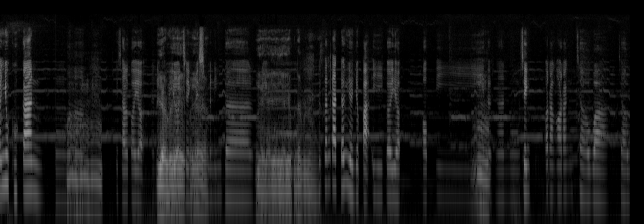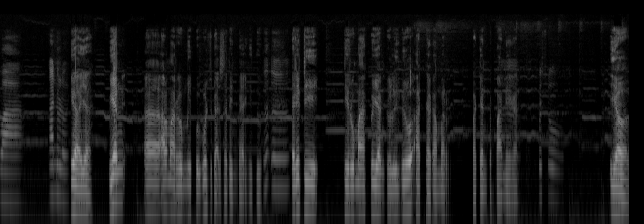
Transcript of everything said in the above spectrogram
menyuguhkan. Hmm. misal koyo Iya, nenek buyut iya, sing iya, wis iya. meninggal Iya iya iya iya iku. ya, benar benar. benar. terus kan kadang ya nyepai koyo kopi Hmm. terus nganu sing orang-orang Jawa Jawa nganu lho Iya iya. Bian eh, almarhum ibuku juga sering kayak gitu. Heeh. Jadi di di rumahku yang dulu itu ada kamar bagian depannya kan. khusus Iya,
